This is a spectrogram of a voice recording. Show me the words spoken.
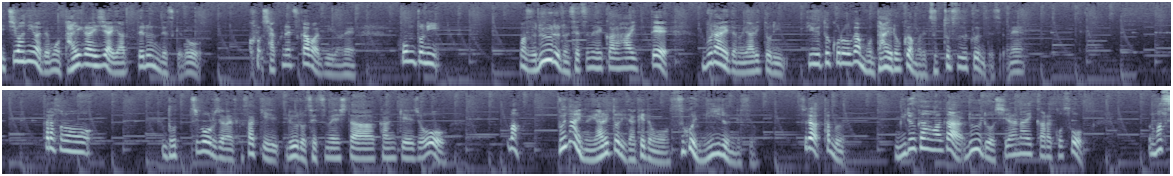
1話2話でもう対外試合やってるんですけど、この灼熱カバディがね、本当に、まずルールの説明から入って、ブライでのやりとりっていうところがもう第6話までずっと続くんですよね。ただその、ドッジボールじゃないですか、さっきルールを説明した関係上、まあ、部内のやりとりだけでもすごい見るんですよ。それは多分、見る側がルールを知らないからこそ、まず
